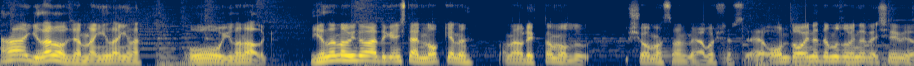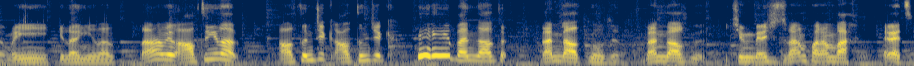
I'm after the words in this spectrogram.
Ha yılan alacağım ben yılan yılan. Oo yılan aldık. Yılan oyunu vardı gençler Nokia'nın. Ana reklam oldu. Bir şey olmaz sanırım ya boşver. E, onda oynadığımız oyuna şey biliyorum. İyi yılan yılan. Ne yapıyorsun altın yılan. Altıncık altıncık. ben de altın. Ben de altın olacağım. Ben de altın. 2500 var mı param var. Evet.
